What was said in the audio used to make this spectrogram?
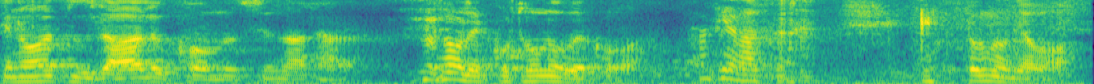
ကျွန်တော်ကသူစားလို့ခေါ်လို့စဉ်းစားထားတာကျွန်တော်လည်းကိုထုံးလို့ပဲခေါ်ပါဟုတ်ကဲ့ပါခင်ဗျာကဲတုံးတော့ကြပါဦး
